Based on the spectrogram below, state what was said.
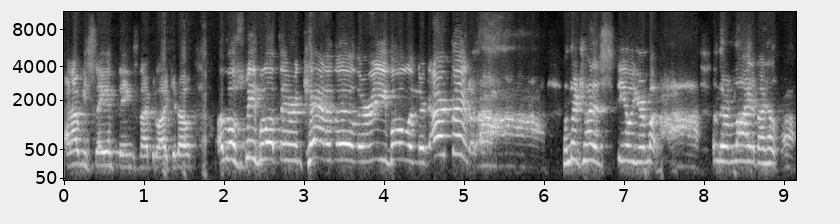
and I'd be saying things and I'd be like, you know, are those people up there in Canada, they're evil and they're, aren't they? Ah, and they're trying to steal your money. Ah, and they're lying about health. Ah.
